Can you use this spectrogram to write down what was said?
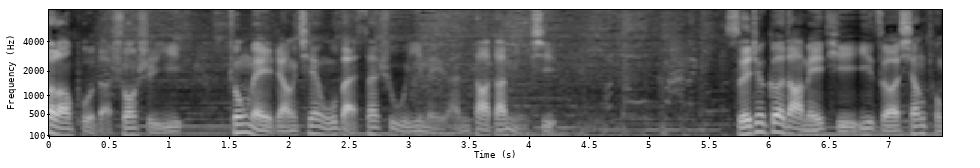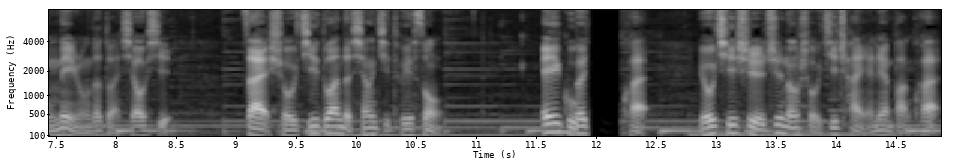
特朗普的双十一，中美两千五百三十五亿美元大单明细。随着各大媒体一则相同内容的短消息，在手机端的相继推送，A 股板块，尤其是智能手机产业链板块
